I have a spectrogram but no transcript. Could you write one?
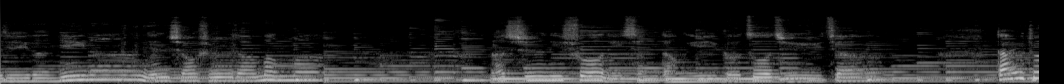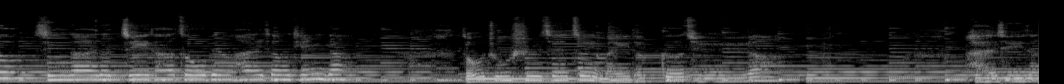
还记得你那年少时的梦吗？那时你说你想当一个作曲家，带着心爱的吉他走遍海角天涯，做出世界最美的歌曲啊！还记得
